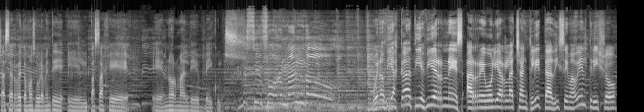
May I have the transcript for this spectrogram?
ya se retomó seguramente el pasaje eh, normal de vehículos. Desinformando. Buenos días, Katy. Es viernes. A revolear la chancleta, dice Mabel Trillo.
